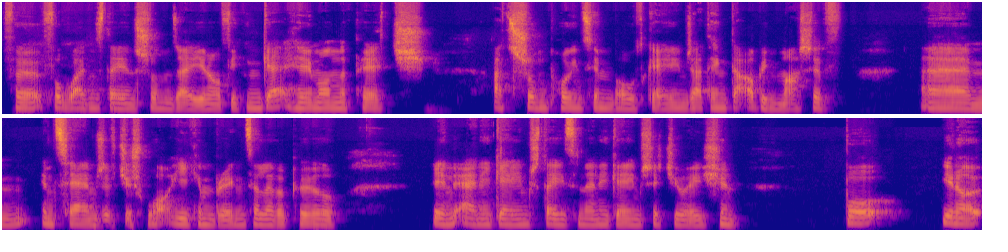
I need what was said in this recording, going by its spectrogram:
for for Wednesday and Sunday. You know, if he can get him on the pitch at some point in both games, I think that'll be massive um, in terms of just what he can bring to Liverpool in any game state and any game situation. But you know,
